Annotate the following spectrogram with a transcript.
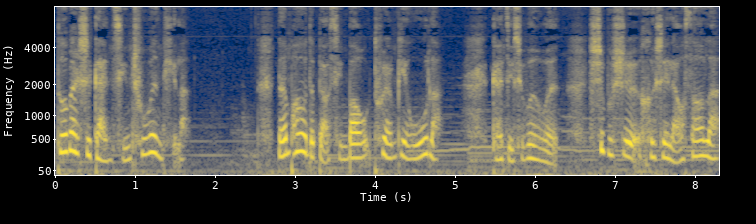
多半是感情出问题了。男朋友的表情包突然变污了，赶紧去问问，是不是和谁聊骚了？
